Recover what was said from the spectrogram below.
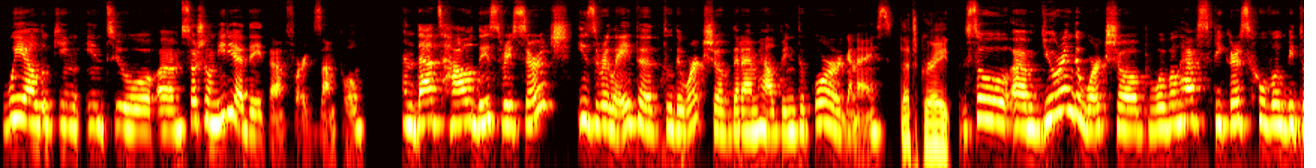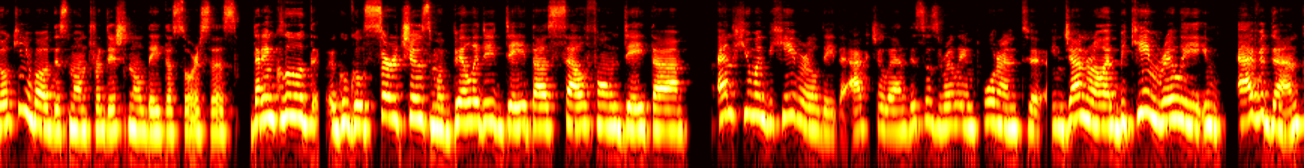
we are looking into um, social media data, for example. And that's how this research is related to the workshop that I'm helping to co organize. That's great. So, um, during the workshop, we will have speakers who will be talking about these non traditional data sources that include Google searches, mobility data, cell phone data, and human behavioral data actually and this is really important in general and became really evident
